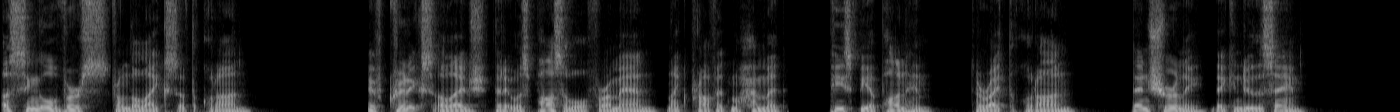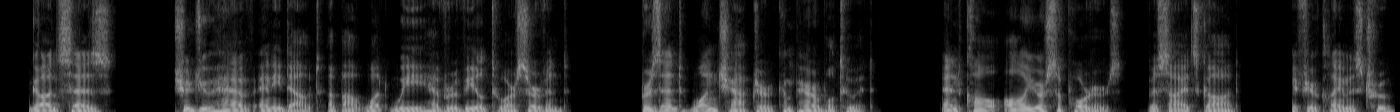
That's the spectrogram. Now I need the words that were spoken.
a single verse from the likes of the Quran. If critics allege that it was possible for a man like Prophet Muhammad, peace be upon him, to write the Quran, then surely they can do the same. God says, Should you have any doubt about what we have revealed to our servant, present one chapter comparable to it, and call all your supporters besides God, if your claim is true.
